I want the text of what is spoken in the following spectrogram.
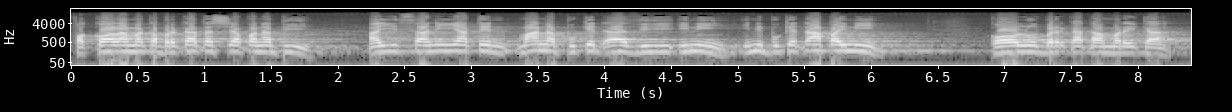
Fakola maka berkata siapa Nabi? Ayat mana bukit adi ini? Ini bukit apa ini? Kalu berkata mereka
